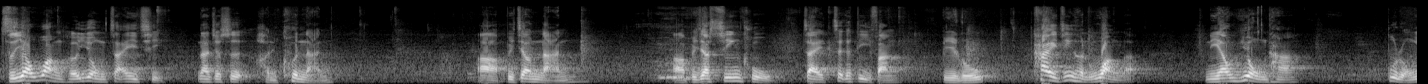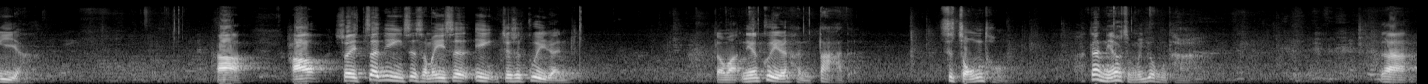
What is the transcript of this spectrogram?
只要旺和用在一起，那就是很困难，啊，比较难，啊，比较辛苦，在这个地方，比如它已经很旺了，你要用它不容易啊，啊，好，所以正印是什么意思？印就是贵人，懂吗？你看贵人很大的，是总统。但你要怎么用它，是吧？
